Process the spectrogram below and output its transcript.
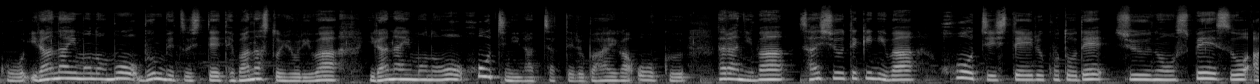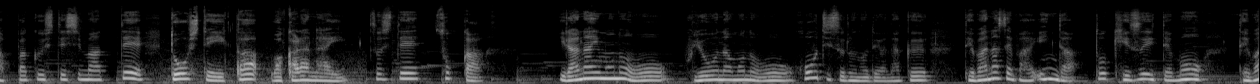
こういらないものも分別して手放すというよりはいらないものを放置になっちゃってる場合が多くさらには最終的には放置していることで収納スペースを圧迫してしまってどうしていいかわからない。そしてそっかいらないものを不要なものを放置するのではなく手放せばいいんだと気づいても手放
